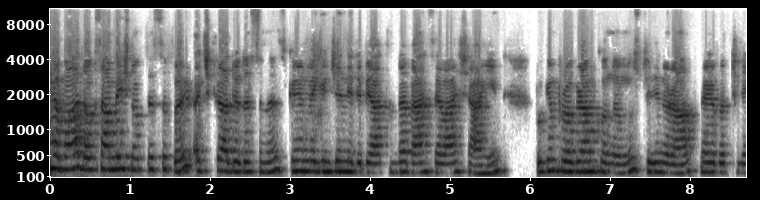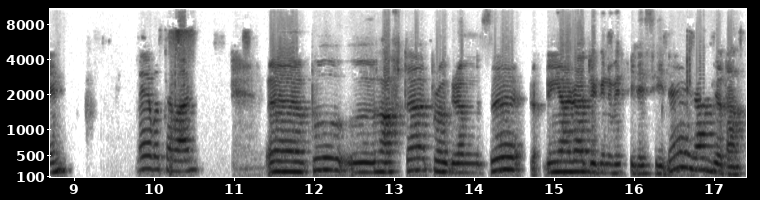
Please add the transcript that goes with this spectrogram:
Merhaba, 95.0 Açık Radyo'dasınız. Günün ve Güncel'in edebiyatında ben Seval Şahin. Bugün program konuğumuz Tülin Ural. Merhaba Tülin. Merhaba Seval. Ee, bu e, hafta programımızı Dünya Radyo Günü vesilesiyle radyodan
